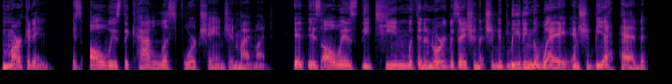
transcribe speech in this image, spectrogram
Marketing is always the catalyst for change in my mind. It is always the team within an organization that should be leading the way and should be ahead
